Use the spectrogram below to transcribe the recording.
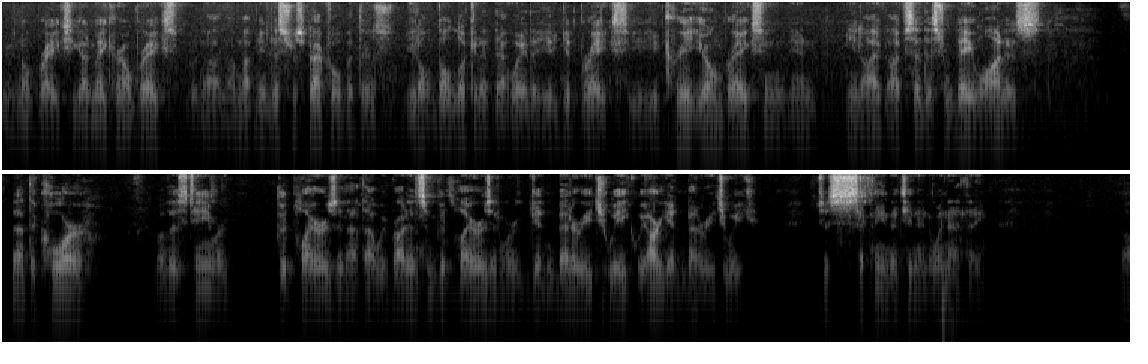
There's no breaks. You got to make your own breaks. No, I'm not being disrespectful, but there's you don't don't look at it that way that you get breaks. You, you create your own breaks, and, and you know I've, I've said this from day one is that the core of this team are good players, and I thought we brought in some good players, and we're getting better each week. We are getting better each week. Just sickening that you didn't win that thing. Uh,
